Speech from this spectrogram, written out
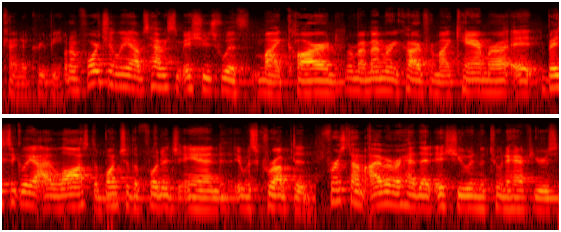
kind of creepy. But unfortunately, I was having some issues with my card, or my memory card for my camera. It Basically, I lost a bunch of the footage and it was corrupted. First time I've ever had that issue in the two and a half years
